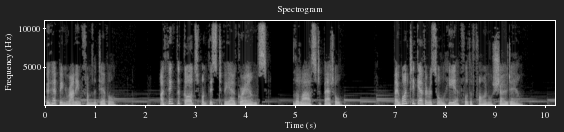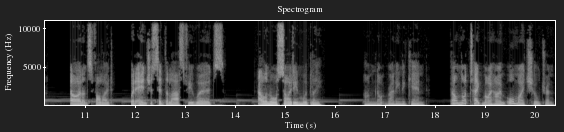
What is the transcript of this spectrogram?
who have been running from the devil. I think the gods want this to be our grounds for the last battle. They want to gather us all here for the final showdown. Silence followed when Anja said the last few words. Elenore sighed inwardly. I'm not running again. They'll not take my home or my children.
